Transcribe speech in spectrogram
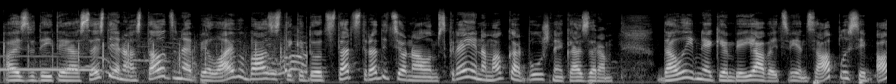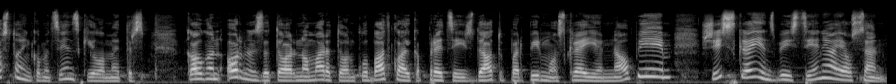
Aizvadītajā sestdienā Staldzenē pie laivu bāzes tika dots starts tradicionālam skrējienam apkārt Būšnieku ezeram. Dalībniekiem bija jāveic viens aplis, jeb 8,1 km. Kaut gan organizatori no maratona kluba atklāja, ka precīzu datu par pirmo skrējienu nav pieejami, šis skrējiens bijis cieņā jau sen.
